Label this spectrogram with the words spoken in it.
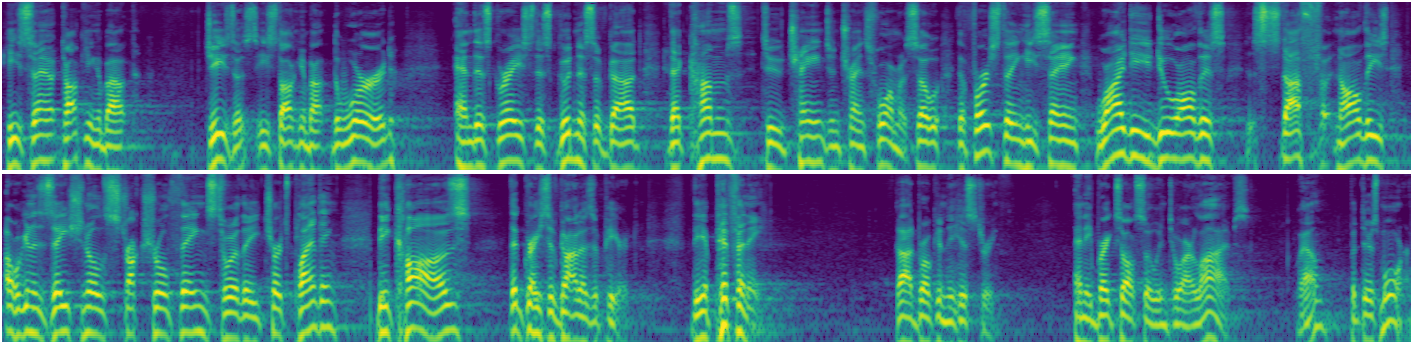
he's talking about Jesus, he's talking about the word and this grace, this goodness of God that comes to change and transform us. So, the first thing he's saying, why do you do all this stuff and all these organizational, structural things for the church planting? Because the grace of God has appeared. The epiphany. God broke into history, and he breaks also into our lives. Well, but there's more.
